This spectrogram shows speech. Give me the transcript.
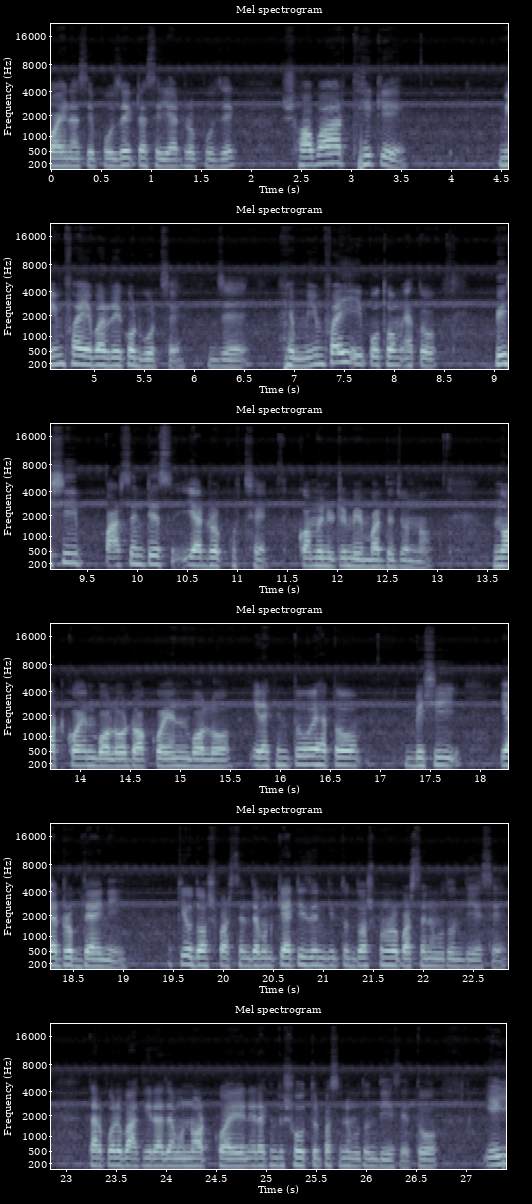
কয়েন আছে, প্রজেক্ট আছে, এয়ারড্রপ প্রজেক্ট, সবার থেকে মিমফাই এবার রেকর্ড করছে যে মিমফাই এই প্রথম এত বেশি পার্সেন্টেজ এয়ারড্রপ করছে কমিউনিটির মেম্বারদের জন্য। নট কয়েন বলো ডক কয়েন বলো, এরা কিন্তু এত বেশি এয়ারড্রপ দেয়নি। কেউ দশ পার্সেন্ট যেমন ক্যাটিজেন কিন্তু দশ পনেরো পার্সেন্টের মতন দিয়েছে। তারপরে বাকিরা যেমন নট কয়েন এরা কিন্তু সত্তর পার্সেন্টের মতন দিয়েছে। তো এই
